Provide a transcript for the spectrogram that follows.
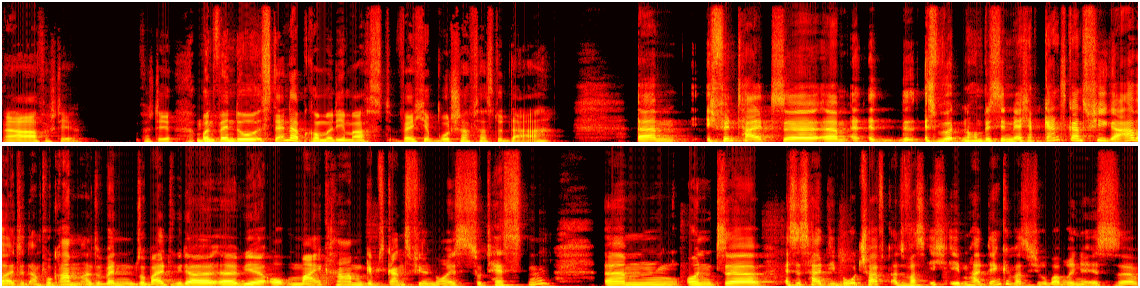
Ah, verstehe. Verstehe. Und wenn du Stand-up-Comedy machst, welche Botschaft hast du da? Ähm, ich finde halt, äh, ähm, äh, äh, es wird noch ein bisschen mehr. Ich habe ganz, ganz viel gearbeitet am Programm. Also wenn, sobald wieder äh, wir Open Mic haben, gibt's ganz viel Neues zu testen. Ähm, und äh, es ist halt die Botschaft, also was ich eben halt denke, was ich rüberbringe, ist, äh,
